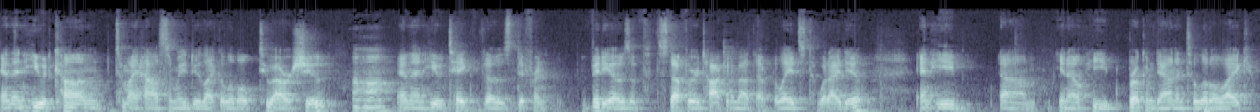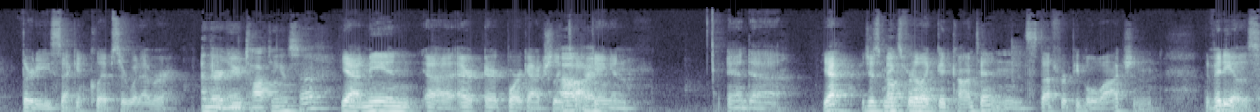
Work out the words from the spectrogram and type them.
and then he would come to my house and we'd do like a little two hour shoot Uh huh. and then he would take those different videos of stuff we were talking about that relates to what i do and he um, you know he broke them down into little like 30 second clips or whatever And they're you talking and stuff. Yeah, me and uh, Eric, Eric Bork actually Oh, okay. talking, and and uh, yeah, it just makes Oh, for like good content and stuff for people to watch, and the videos.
